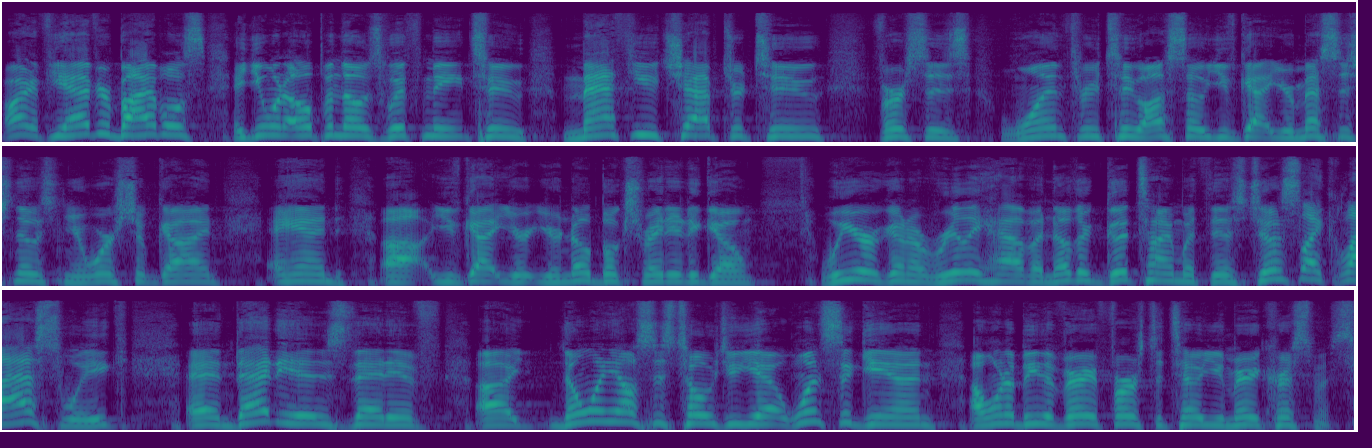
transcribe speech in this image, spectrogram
All right, if you have your Bibles and you want to open those with me to Matthew chapter 2, verses 1 through 2. Also, you've got your message notes and your worship guide, and uh, you've got your, your notebooks ready to go. We are going to really have another good time with this, just like last week. And that is that if uh, no one else has told you yet, once again, I want to be the very first to tell you Merry Christmas.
